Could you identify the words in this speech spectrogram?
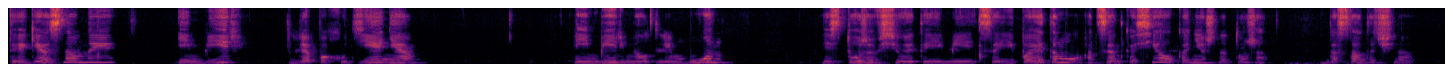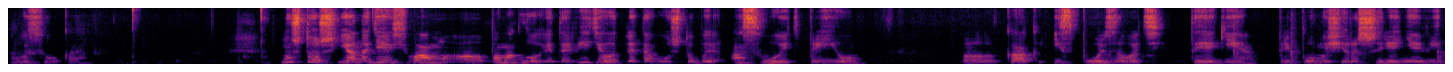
теги основные. Имбирь для похудения. Имбирь, мед, лимон. Здесь тоже все это имеется. И поэтому оценка SEO, конечно, тоже достаточно высокая. Ну что ж, я надеюсь, вам а, помогло это видео для того, чтобы освоить прием, а, как использовать теги при помощи расширения вид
